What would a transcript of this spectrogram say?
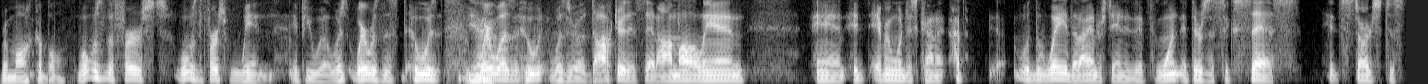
remarkable. What was the first? What was the first win, if you will? Was where was this? Who was? Yeah. Where was it? Who was there? A doctor that said, "I'm all in," and it, everyone just kind of. Well, the way that I understand it, if one, if there's a success, it starts to s-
